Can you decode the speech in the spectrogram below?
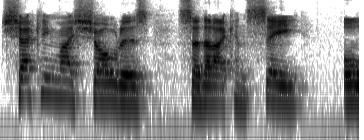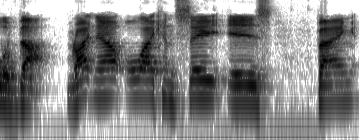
checking my shoulders so that I can see all of that. Right now, all I can see is bang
